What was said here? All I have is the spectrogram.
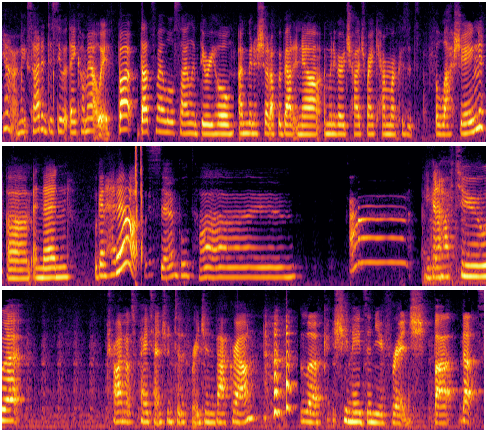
yeah, I'm excited to see what they come out with. But that's my little Silent Theory haul. I'm going to shut up about it now. I'm going to go charge my camera because it's flashing. Um, and then we're going to head out. Sample time. Ah. You're going to have to uh, try not to pay attention to the fridge in the background. Look, she needs a new fridge, but that's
